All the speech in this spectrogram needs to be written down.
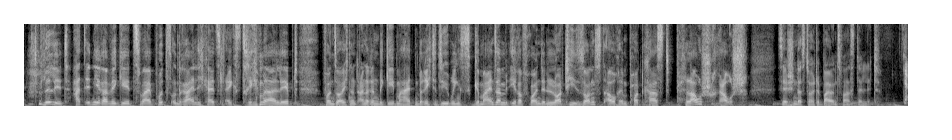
Lilith hat in ihrer WG zwei Putz- und Reinlichkeitsextreme erlebt. Von solchen und anderen Begebenheiten berichtet sie übrigens gemeinsam mit ihrer Freundin Lotti sonst auch im Podcast Plauschrausch. Sehr schön, dass du heute bei uns warst, Lilith. Ja,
